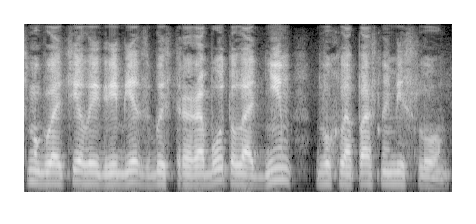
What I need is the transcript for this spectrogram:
смуглотелый гребец быстро работал одним двухлопастным веслом.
